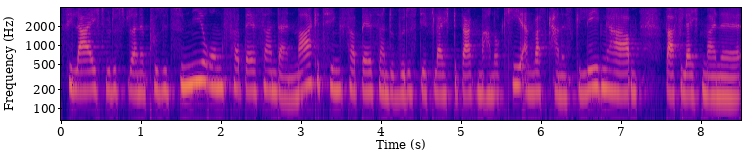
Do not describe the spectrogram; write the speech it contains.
Vielleicht würdest du deine Positionierung verbessern, dein Marketing verbessern. Du würdest dir vielleicht Gedanken machen, okay, an was kann es gelegen haben? War vielleicht meine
